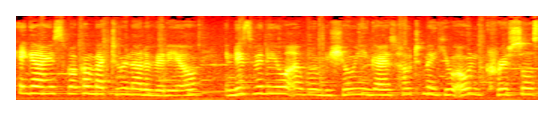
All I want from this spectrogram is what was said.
Hey guys, welcome back to another video. In this video I will be showing you guys how to make your own crystals.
